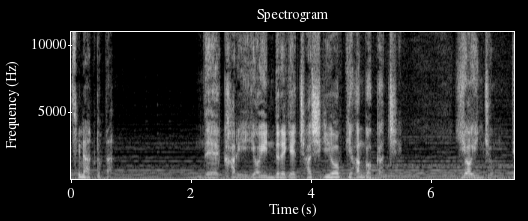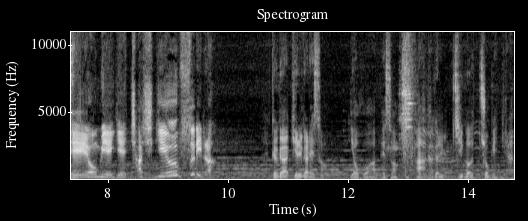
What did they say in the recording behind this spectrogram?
지났도다. 내 칼이 여인들에게 자식이 없게 한 것 같이 여인 중내 어미에게 자식이 없으리라. 그가 길갈에서 여호와 앞에서 아각을 찍어 쪼개니라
